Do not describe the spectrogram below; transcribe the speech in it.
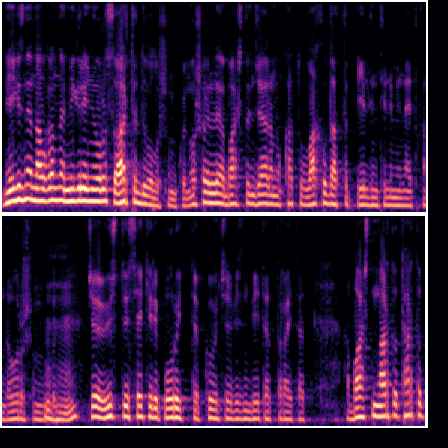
Негизинен алганда мигрень оорусу ар түрдүү болушу мүмкүн ошол эле баштын жарымы катуу лакылдатып элдин тили менен айтканда оорушу мүмкүн же үстү секирип ооруйт деп көбүнчө биздин бейтаптар айтат. Баштын арты тартып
